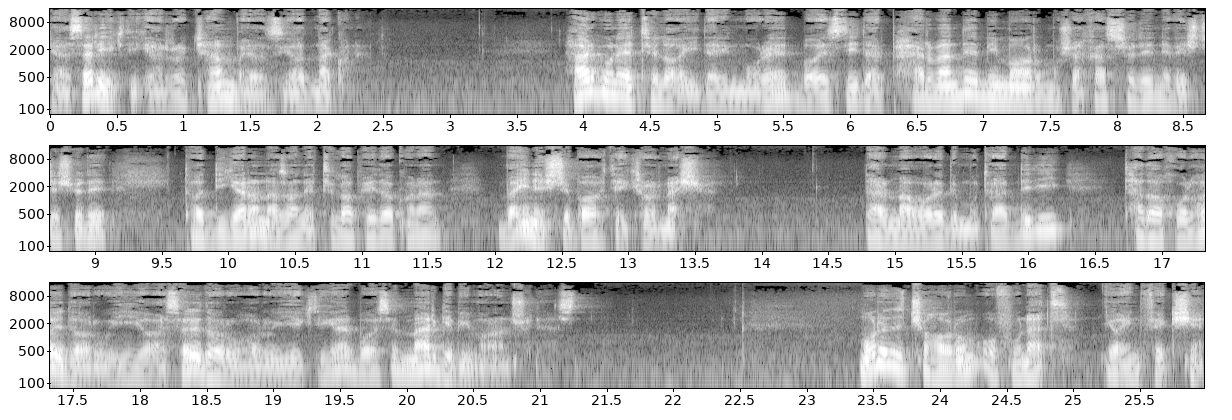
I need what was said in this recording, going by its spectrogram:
که اثر یکدیگر را کم و یا زیاد نکنند هر گونه اطلاعی در این مورد بایستی در پرونده بیمار مشخص شده نوشته شده تا دیگران از آن اطلاع پیدا کنند و این اشتباه تکرار نشود. در موارد متعددی تداخلهای دارویی یا اثر داروها روی یکدیگر باعث مرگ بیماران شده است. مورد چهارم عفونت یا اینفکشن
